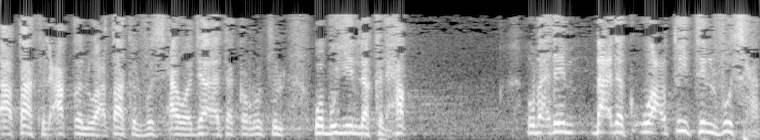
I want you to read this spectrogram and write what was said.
أعطاك العقل وأعطاك الفسحة وجاءتك الرسل وبين لك الحق. وبعدين بعدك وأعطيت الفسحة.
